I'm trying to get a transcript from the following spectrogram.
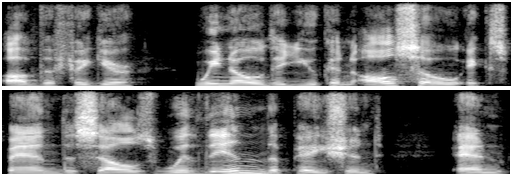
of the figure, we know that you can also expand the cells within the patient, and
